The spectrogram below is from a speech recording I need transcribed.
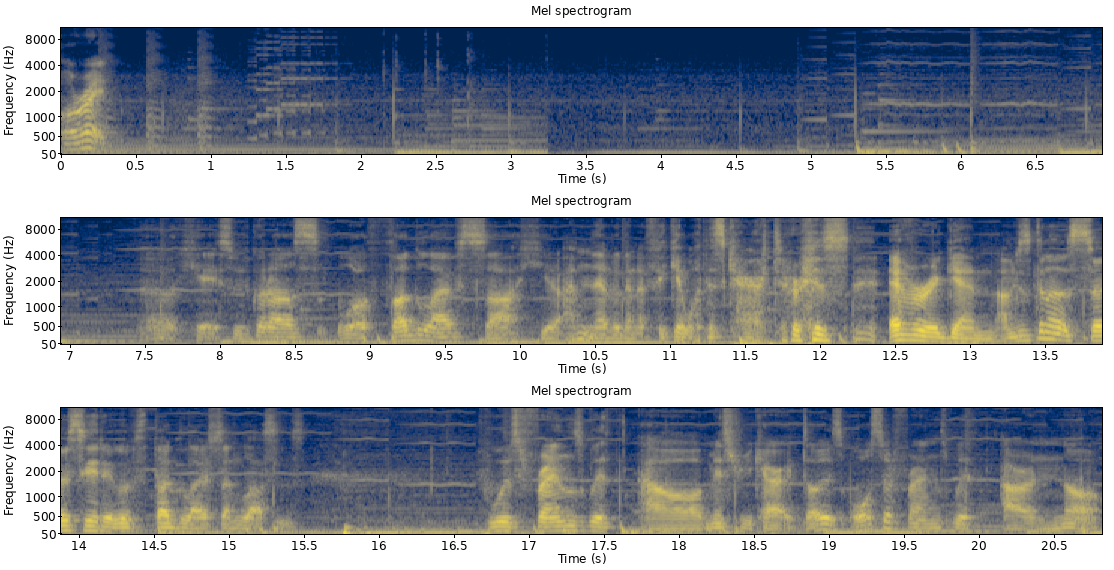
Alright. Okay, so we've got our well Thug Life Sa here. I'm never gonna forget what this character is ever again. I'm just gonna associate it with Thug Life sunglasses. Who is friends with our mystery character is also friends with our No.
